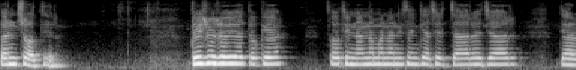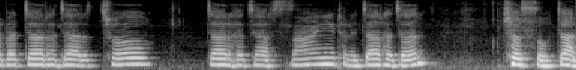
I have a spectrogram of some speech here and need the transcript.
પંચોતેર. ત્રીજું જોઈએ તો કે સૌથી નાનામાં નાની સંખ્યા છે ચાર હજાર, ત્યારબાદ ચાર હજાર છ, ચાર હજાર સાઠ અને ચાર હજાર છસો ચાર.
